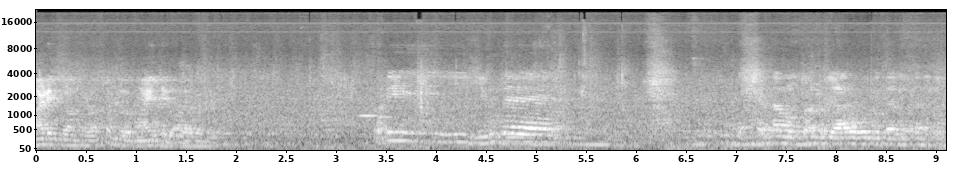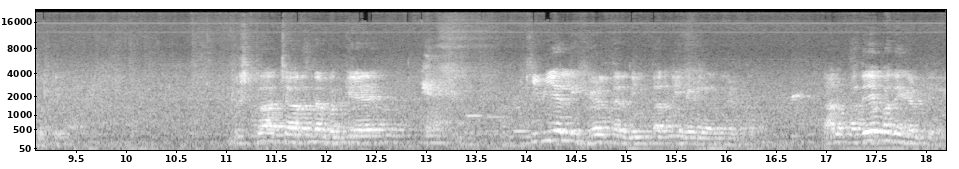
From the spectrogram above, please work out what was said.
ಮಾಡಿದ್ರು ಅಂತ ಹೇಳುವಂಥ ಒಂದು ಮಾಹಿತಿ ಇದೆ. ಅದರ ಬಗ್ಗೆ. ಹಿಂದೆ ಪಕ್ಷದ ಮುಖಂಡರು ಯಾರು ಹೋಗಿದ್ದಾರೆ ಅಂತ ನನಗೆ ಗೊತ್ತಿಲ್ಲ. ಭ್ರಷ್ಟಾಚಾರದ ಬಗ್ಗೆ ಕಿವಿಯಲ್ಲಿ ಹೇಳ್ತಾರೆ ನಿಮ್ಮ ಥರನೇ ಹೇಳಿದ್ರು ಹೇಳ್ತಾರೆ. ನಾನು ಪದೇ ಪದೇ ಹೇಳ್ತೀನಿ.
